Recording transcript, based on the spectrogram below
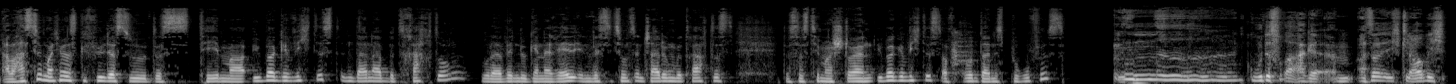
aber hast du manchmal das Gefühl, dass du das Thema übergewichtest in deiner Betrachtung? Oder wenn du generell Investitionsentscheidungen betrachtest, dass das Thema Steuern übergewicht ist aufgrund deines Berufes? Gute Frage. Ähm, also ich glaube, ich,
